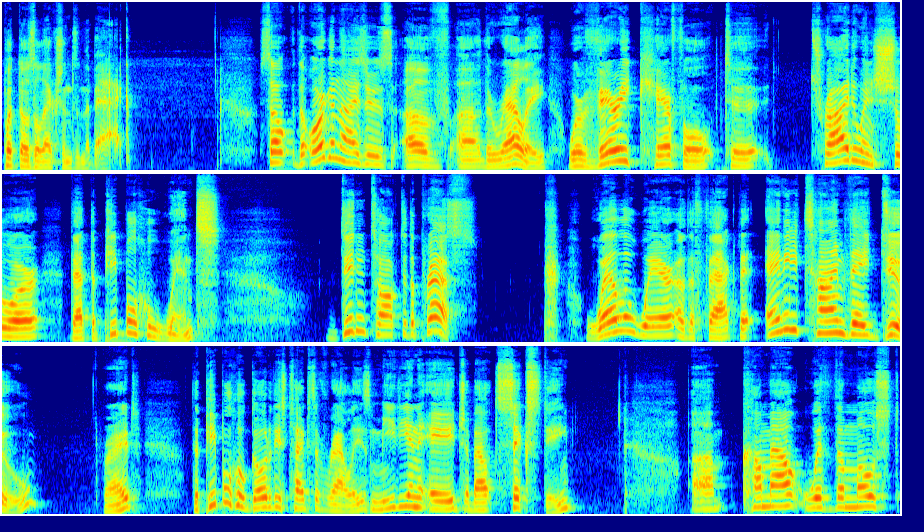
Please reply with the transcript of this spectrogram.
put those elections in the bag. So the organizers of uh, the rally were very careful to try to ensure that the people who went didn't talk to the press. well aware of the fact that any time they do, right, the people who go to these types of rallies, median age about 60, um, come out with the most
